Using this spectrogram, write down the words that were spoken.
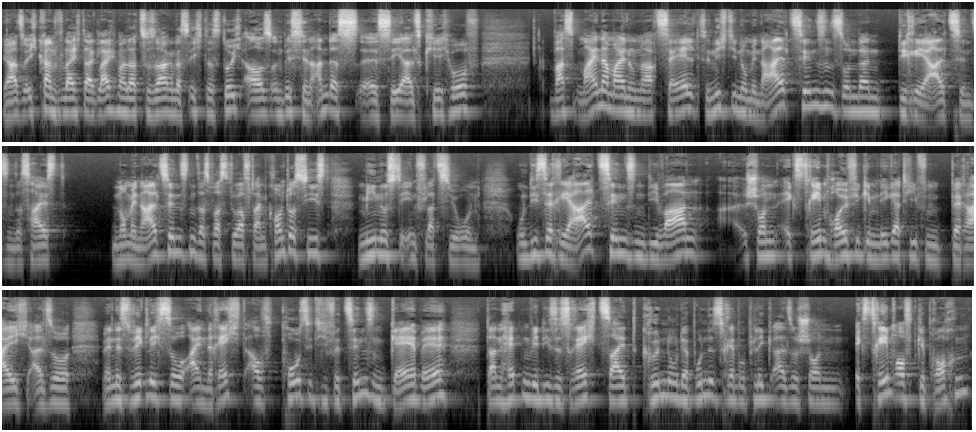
Ja, also ich kann vielleicht da gleich mal dazu sagen, dass ich das durchaus ein bisschen anders äh, sehe als Kirchhof. Was meiner Meinung nach zählt, sind nicht die Nominalzinsen, sondern die Realzinsen. Das heißt, Nominalzinsen, das, was du auf deinem Konto siehst, minus die Inflation. Und diese Realzinsen, die waren schon extrem häufig im negativen Bereich. Also wenn es wirklich so ein Recht auf positive Zinsen gäbe, dann hätten wir dieses Recht seit Gründung der Bundesrepublik also schon extrem oft gebrochen.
